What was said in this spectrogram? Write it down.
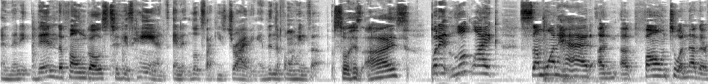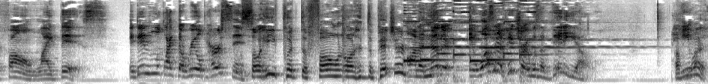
And then he, then the phone goes to his hands and it looks like he's driving, and then the phone hangs up. So his eyes. But it looked like someone had a, a phone to another phone like this. It didn't look like the real person. So he put the phone on the picture. on another it wasn't a picture it was a video Of he, what?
